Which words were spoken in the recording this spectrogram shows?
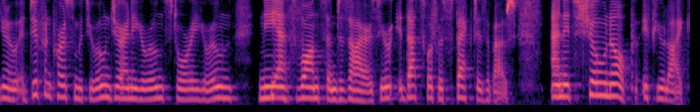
you know a different person with your own journey, your own story, your own needs, Yes. wants, and desires. You're, that's what respect is about, and it's shown up, if you like,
